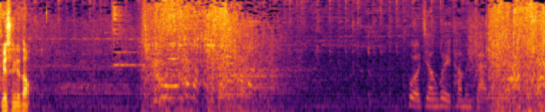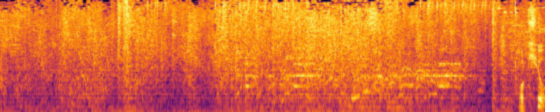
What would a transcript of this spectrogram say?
没省接到，我将为他们展。我 Q，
